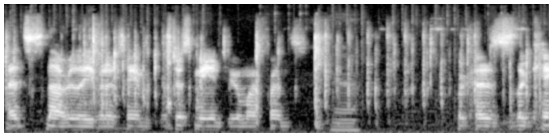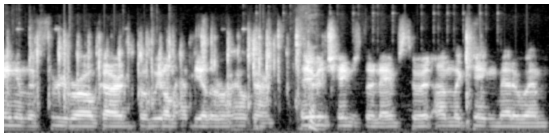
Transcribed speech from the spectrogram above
That's not really even a team. It's just me and two of my friends. Yeah. Because the king and the three royal guard, but we don't have the other royal guard. They even changed their names to it. I'm the king, Meruem,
